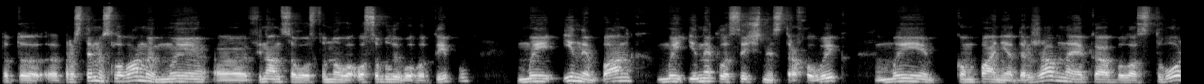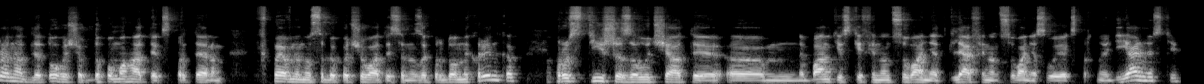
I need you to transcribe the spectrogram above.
Тобто, е, простими словами, ми е, фінансова установа особливого типу. Ми і не банк, ми і не класичний страховик. Ми компанія державна, яка була створена для того, щоб допомагати експортерам впевнено себе почуватися на закордонних ринках, простіше залучати е, банківське фінансування для фінансування своєї експортної діяльності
